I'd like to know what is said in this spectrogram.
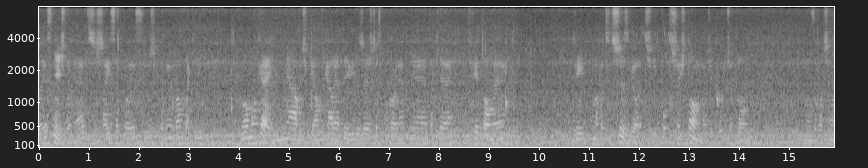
że jest nieźle, nie? 3600 to jest już, powiem Wam, taki no okej, miała być piątka, ale ja tutaj widzę, że jeszcze spokojnie nie takie dwie tony, dwie, nawet trzy zbiorę, czyli pod 6 ton będzie kurczę plon. No zobaczymy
